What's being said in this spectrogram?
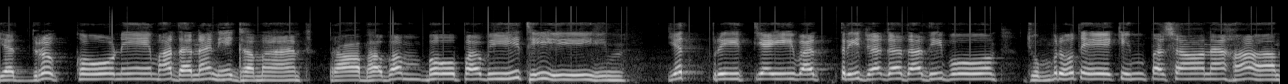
यदृक्कोणे मदननिगम प्राभवम्भोपवीथि यत्प्रीत्यैव त्रिजगदधिभो। झुमृते किं पशानः?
